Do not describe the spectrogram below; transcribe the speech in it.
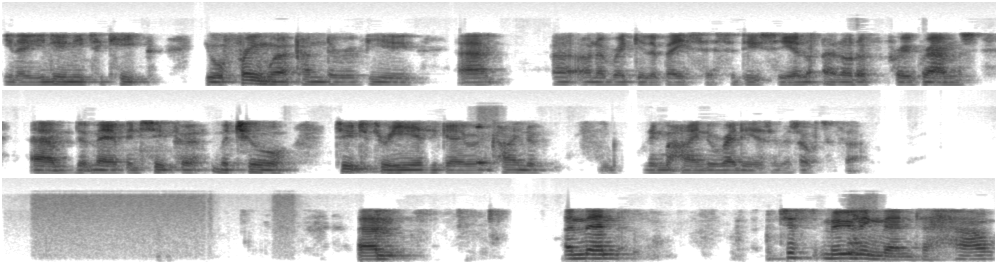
you know you do need to keep your framework under review. Uh, uh, on a regular basis. I do see a, a lot of programs um, that may have been super mature two to three years ago are kind of falling behind already as a result of that. Um, and then just moving then to how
